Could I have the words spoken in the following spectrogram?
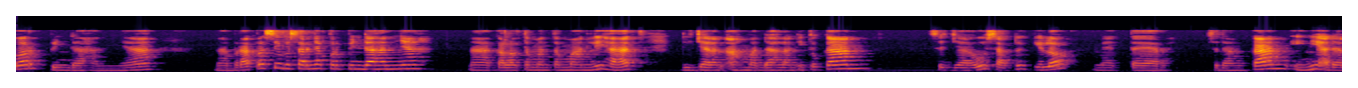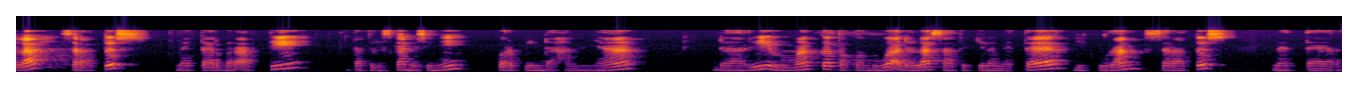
perpindahannya. Nah, berapa sih besarnya perpindahannya? Nah, kalau teman-teman lihat di Jalan Ahmad Dahlan itu kan sejauh 1 km. Sedangkan ini adalah 100 meter berarti kita tuliskan di sini perpindahannya dari rumah ke toko buah adalah 1 km dikurang 100 meter.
